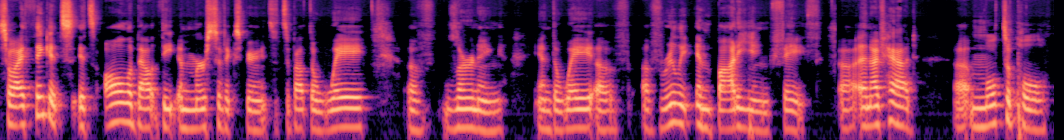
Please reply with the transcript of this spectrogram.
So I think it's it's all about the immersive experience. It's about the way of learning and the way of of really embodying faith. Uh, and I've had uh, multiple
